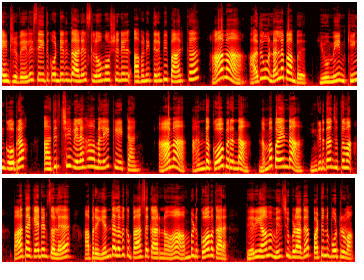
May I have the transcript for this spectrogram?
என்று வேலை செய்து கொண்டிருந்த அனல் ஸ்லோ மோஷனில் அவனை திரும்பி பார்க்க ஆமா அதுவும் நல்ல பாம்பு. யூ மீன் கிங் கோப்ரா அதிர்ச்சி விலகாமலே கேட்டான். ஆமா அந்த கோபுரம் தான். நம்ம பையன்தான். இங்கிட்டு தான் சுத்துவான். பார்த்தா கேட்டேன்னு சொல்ல. அப்புறம் எந்த அளவுக்கு பாசக்காரனோ அம்புடு கோவக்காரன். தெரியாம மிதிச்சு விடாத பட்டுன்னு போட்டுருவான்.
